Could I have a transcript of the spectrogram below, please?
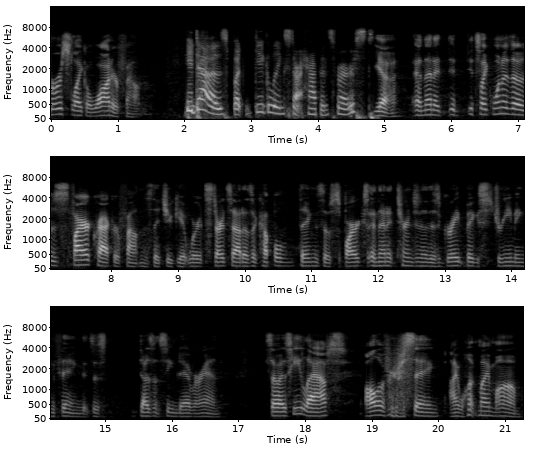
bursts like a water fountain. He does, but giggling start happens first. Yeah. And then it, it it's like one of those firecracker fountains that you get where it starts out as a couple things of sparks and then it turns into this great big streaming thing that just doesn't seem to ever end. So as he laughs, Oliver is saying, I want my mom.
